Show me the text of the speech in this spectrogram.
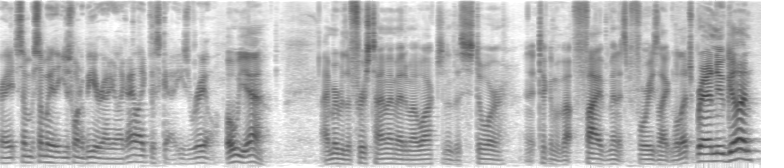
right? Some somebody that you just want to be around. You're like, I like this guy. He's real. Oh yeah. I remember the first time I met him. I walked into the store, and it took him about five minutes before he's like, "Well, that's a brand new gun,"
